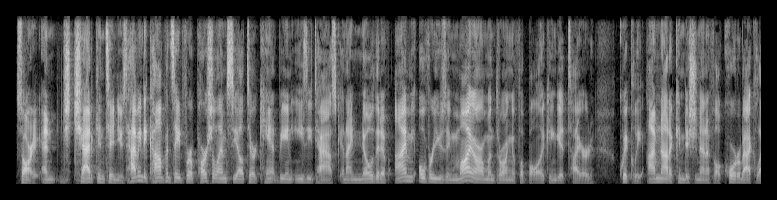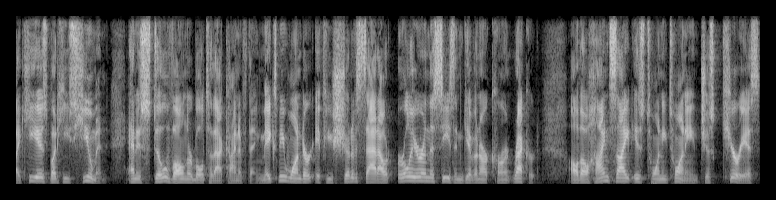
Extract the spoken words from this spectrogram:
Sorry. And Chad continues having to compensate for a partial MCL tear can't be an easy task. And I know that if I'm overusing my arm when throwing a football, it can get tired quickly. I'm not a conditioned NFL quarterback like he is, but he's human and is still vulnerable to that kind of thing. Makes me wonder if he should have sat out earlier in the season given our current record. Although hindsight is 2020, just curious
